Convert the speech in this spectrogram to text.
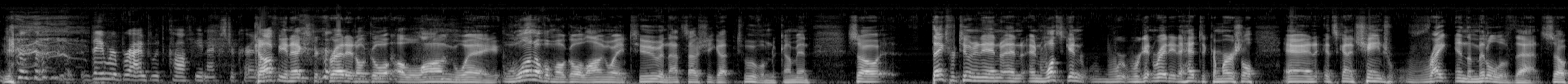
They were bribed with coffee and extra credit. Coffee and extra credit will go a long way. One of them will go a long way too, and that's how she got two of them to come in. So. Thanks for tuning in, and, and once again, we're, we're getting ready to head to commercial, and it's going to change right in the middle of that. So,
